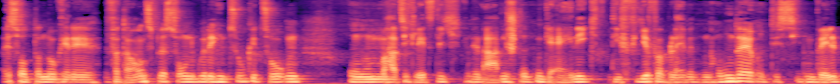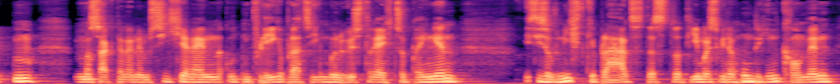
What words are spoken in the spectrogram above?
Es hat dann noch eine Vertrauensperson wurde hinzugezogen und man hat sich letztlich in den Abendstunden geeinigt, die vier verbleibenden Hunde und die sieben Welpen, man sagt, an einem sicheren, guten Pflegeplatz irgendwo in Österreich zu bringen. Es ist auch nicht geplant, dass dort jemals wieder Hunde hinkommen.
